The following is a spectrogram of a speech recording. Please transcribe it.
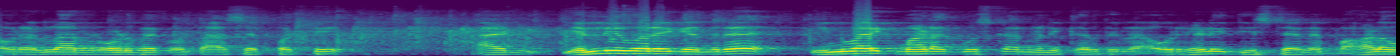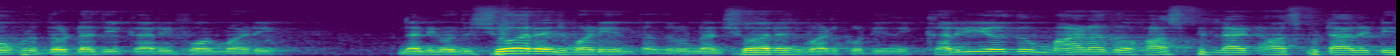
ಅವರೆಲ್ಲರೂ ನೋಡಬೇಕು ಅಂತ ಆಸೆ ಪಟ್ಟು ಆ್ಯಂಡ್ ಎಲ್ಲಿವರೆಗೆ ಅಂದರೆ ಇನ್ವೈಟ್ ಮಾಡೋಕ್ಕೋಸ್ಕರ ನನಗೆ ಕರೆದಿಲ್ಲ. ಅವ್ರು ಹೇಳಿದ್ದು ಇಷ್ಟೇ ಬಹಳ ಒಬ್ಬರು ದೊಡ್ಡ ಅಧಿಕಾರಿ ಫೋನ್ ಮಾಡಿ, ನನಗೊಂದು ಶೋ ಅರೇಂಜ್ ಮಾಡಿ ಅಂತಂದರು. ನಾನು ಶೋ ಅರೇಂಜ್ ಮಾಡಿಕೊಟ್ಟಿದ್ದೀನಿ ಕರೆಯೋದು, ಮಾಡೋದು ಹಾಸ್ಪಿಟಲ್ ಹಾಸ್ಪಿಟಾಲಿಟಿ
